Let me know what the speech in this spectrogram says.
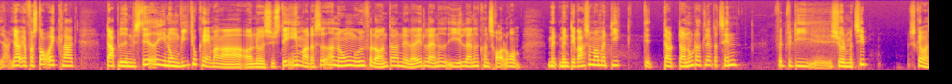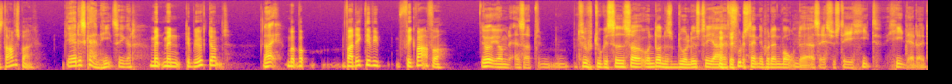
jeg, jeg, jeg forstår ikke, Clark, der er blevet investeret i nogle videokameraer og noget system, og der sidder nogen ude for London eller et eller andet i et eller andet kontrolrum. Men, men det var som om, at de, det, der, der var nogen, der havde glemt at tænde. For, fordi øh, Joel Matip skal jo have straffespark. Ja, det skal han helt sikkert. Men, men det blev jo ikke dømt. Nej, Var, var- det ikke det, vi fik var for? jo, jo, men altså, du, du kan sidde så undrende, som du har lyst til. Jeg er fuldstændig på den vogn der. Altså, jeg synes, det er helt, helt atterigt.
